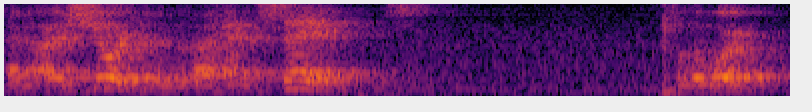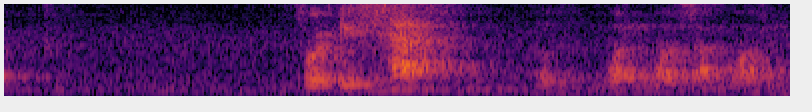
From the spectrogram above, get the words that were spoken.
And I assured her that I had sales for the work, for at least half of what it was I wanted.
